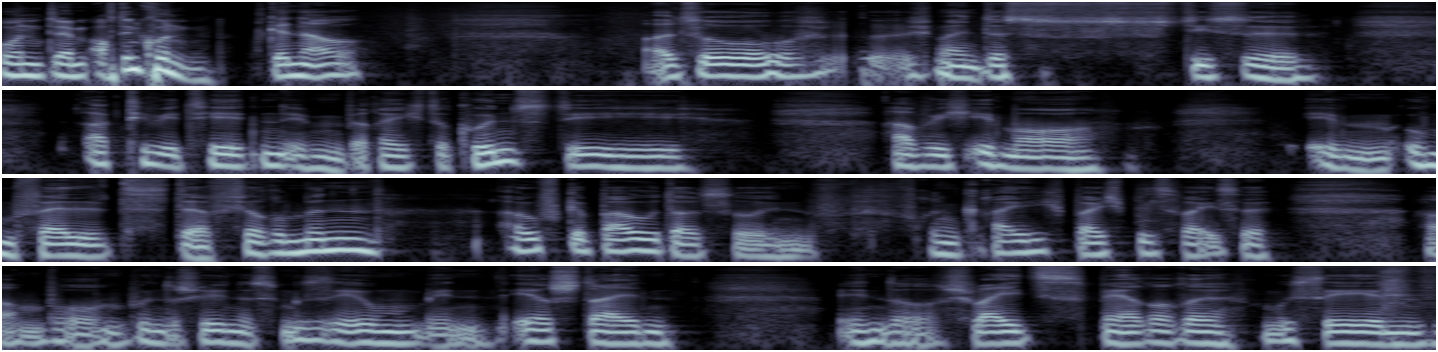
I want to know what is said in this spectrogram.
und ähm, auch den Kunden. Genau. Also, ich meine, dass diese Aktivitäten im Bereich der Kunst, die habe ich immer im Umfeld der Firmen aufgebaut. Also in Frankreich beispielsweise haben wir ein wunderschönes Museum in Erstein, in der Schweiz mehrere Museen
